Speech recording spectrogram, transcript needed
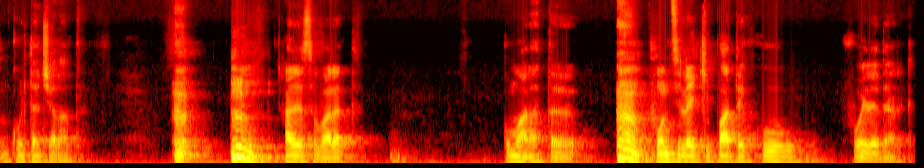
în curtea cealaltă. Haideți să vă arăt cum arată punțile echipate cu foile de arc.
